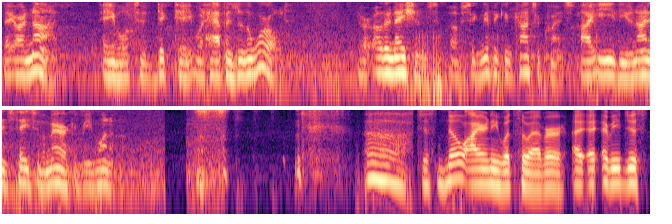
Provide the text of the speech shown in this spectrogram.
they are not able to dictate what happens in the world. There are other nations of significant consequence, i.e., the United States of America being one of them. oh, just no irony whatsoever. I, I, I mean, just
